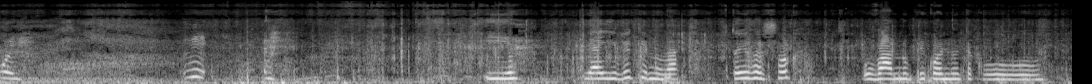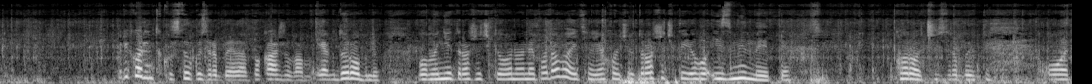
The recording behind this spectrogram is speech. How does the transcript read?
ой. І, я її викинула в той горшок у ванну прикольну таку. Прикольну таку штуку зробила, покажу вам, як дороблю. Бо мені трошечки воно не подобається, я хочу трошечки його і змінити. Коротше зробити. От.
